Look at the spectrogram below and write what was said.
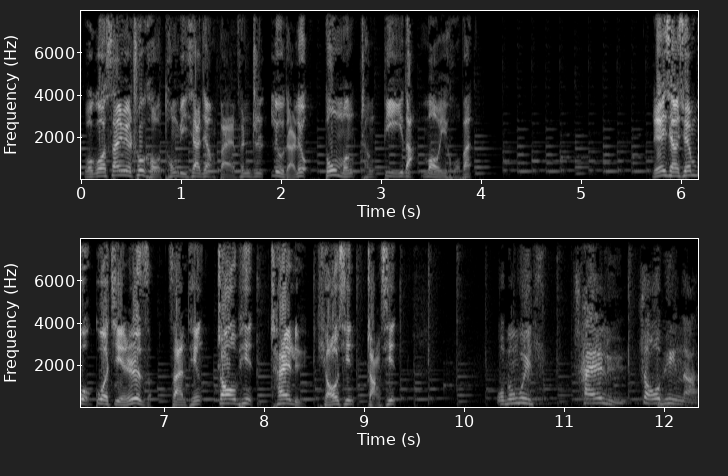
我国三月出口同比下降百分之六点六，东盟成第一大贸易伙伴。联想宣布过紧日子暂停招聘、差旅、调薪、涨薪。我们为差旅招聘呢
